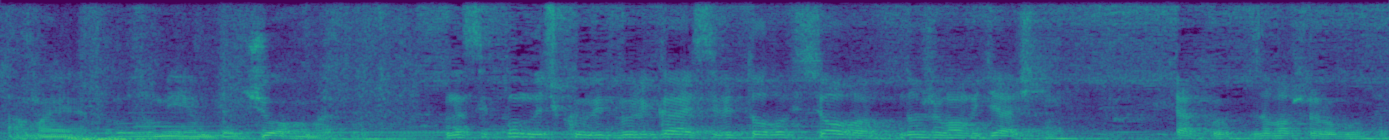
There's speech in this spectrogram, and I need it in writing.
А ми розуміємо, для чого ми тут. На секундочку відволікаюся від того всього. Дуже вам вдячний. Дякую за вашу роботу.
